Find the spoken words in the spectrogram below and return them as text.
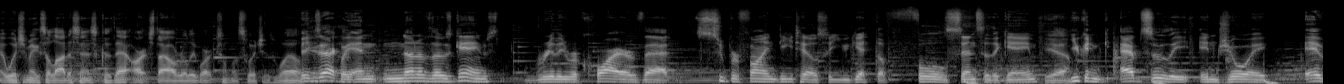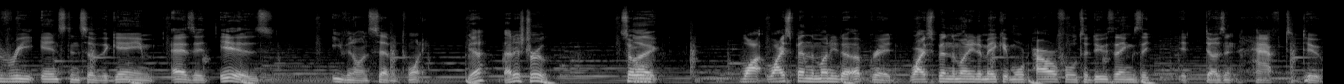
which makes a lot of sense because that art style really works on the Switch as well. Exactly, and none of those games really require that super fine detail so you get the full sense of the game. Yeah. You can absolutely enjoy every instance of the game as it is, even on 720. Yeah, that is true. So Like- why why spend the money to upgrade? Why spend the money to make it more powerful to do things that it doesn't have to do?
